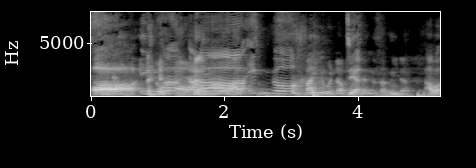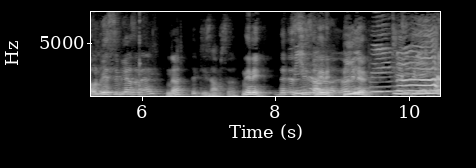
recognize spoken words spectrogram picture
Oh, Ingo! Oh, Oh, Ingo. 200 Der- Sabine. Aber, Und wisst ihr, wie er sie nennt? ne? Das ist die Sapse. Nee, nee. Das ist Biene. die Nee, Sapse. nee. Biene. Die Biene.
